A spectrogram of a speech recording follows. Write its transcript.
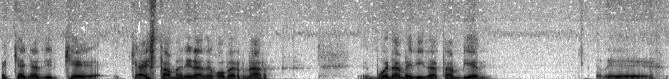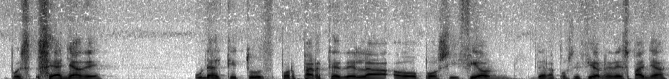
hay que añadir que a esta manera de gobernar, en buena medida también, eh, pues se añade una actitud por parte de la oposición, de la oposición en España,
